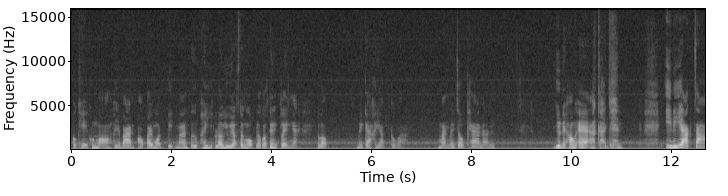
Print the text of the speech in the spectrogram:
โอเค คุณหมอพยาบาลออกไปหมดปิดม่านปุ๊บให้เราอยู่อย่างสงบ แล้วก็เกรงๆไงแล้วแบบไม่กล้าขยับตัว มันไม่จบแค่นั้น อยู่ในห้องแอร์อากาศเย็น อีนี่อยากจา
